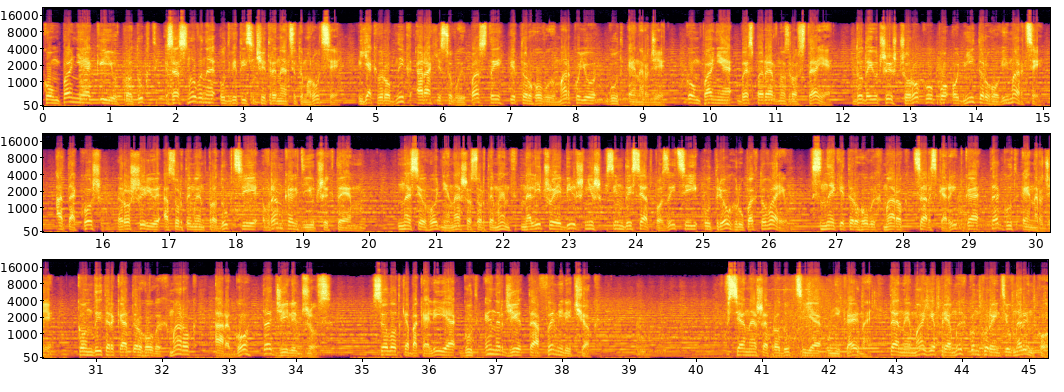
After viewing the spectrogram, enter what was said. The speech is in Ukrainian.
Компанія «Київпродукт» заснована у 2013 році як виробник арахісової пасти під торговою маркою Good Energy. Компанія безперервно зростає, додаючи щороку по одній торговій марці, а також розширює асортимент продукції в рамках діючих тем. На сьогодні наш асортимент налічує більш ніж 70 позицій у трьох групах товарів: снеки торгових марок Царська рибка та Good Energy, кондитерка торгових марок Арго та Джілі Джус, солодка бакалія Good Energy та Family Choc. Вся наша продукція унікальна та не має прямих конкурентів на ринку.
